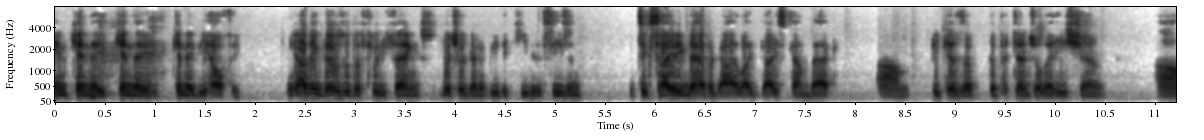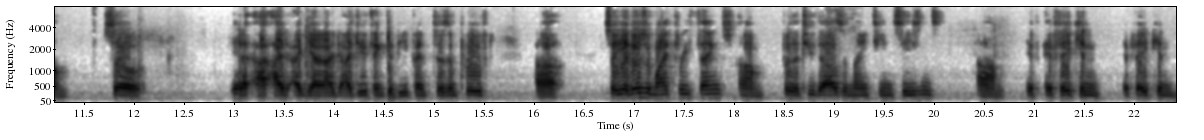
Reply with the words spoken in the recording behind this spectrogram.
And can they can they can they be healthy? You know, I think those are the three things which are going to be the key to the season. It's exciting to have a guy like Guice come back um, because of the potential that he's shown. Um, so, yeah, I, I, again, I, I, do think the defense has improved. Uh, so yeah, those are my three things um, for the 2019 seasons. Um, if, if they can if they can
